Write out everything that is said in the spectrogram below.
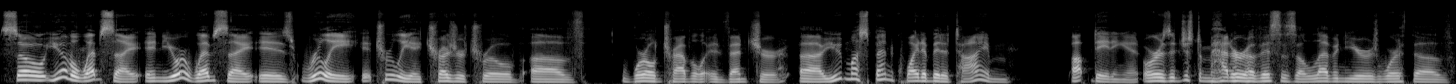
So you have a website, and your website is really, it, truly a treasure trove of world travel adventure. Uh, you must spend quite a bit of time updating it, or is it just a matter of this is eleven years worth of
